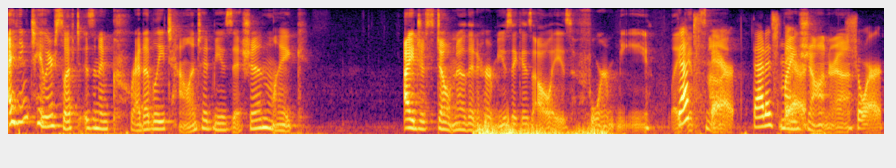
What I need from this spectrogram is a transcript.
I think Taylor Swift is an incredibly talented musician. Like, I just don't know that her music is always for me. Like, That's it's fair. That is my fair. genre. Sure.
